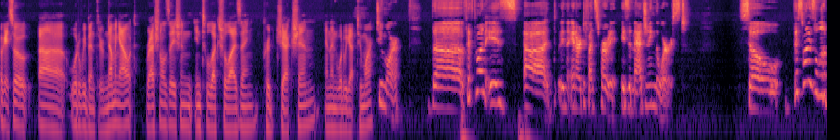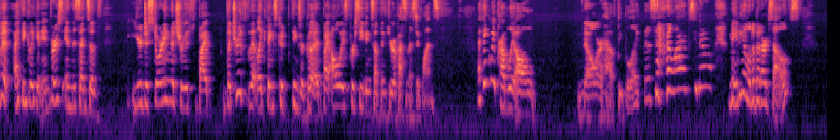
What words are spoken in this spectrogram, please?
Okay, so uh, what have we been through? Numbing out, rationalization, intellectualizing, projection, and then what do we got? Two more. Two more. The fifth one is uh, in, in our defense department is imagining the worst. So this one is a little bit, I think, like an inverse in the sense of you're distorting the truth by the truth that like things could things are good by always perceiving something through a pessimistic lens. I think we probably all know or have people like this in our lives, you know? Maybe a little bit ourselves.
